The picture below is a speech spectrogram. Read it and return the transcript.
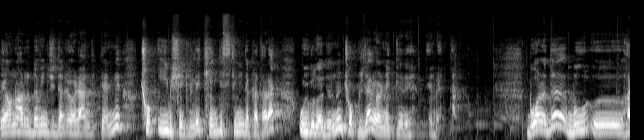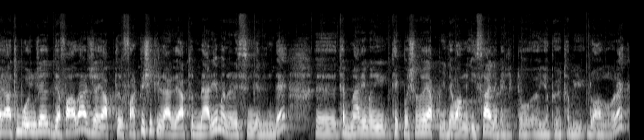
Leonardo da Vinci'den öğrendiklerini çok iyi bir şekilde kendi stilini de katarak uyguladığının çok güzel örnekleri elbette. Bu arada bu e, hayatı boyunca defalarca yaptığı, farklı şekillerde yaptığı Meryem Ana resimlerinde, e, tabi Meryem Ana'yı tek başına da yapmıyor, devamlı İsa ile birlikte o, e, yapıyor tabi doğal olarak.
